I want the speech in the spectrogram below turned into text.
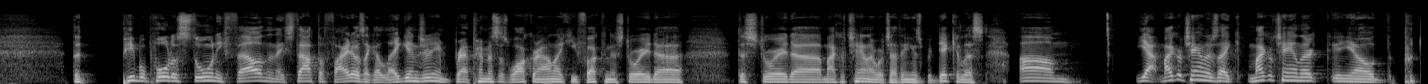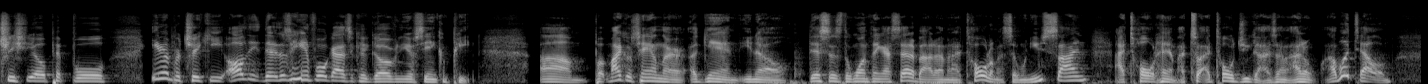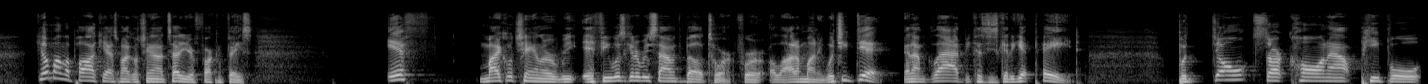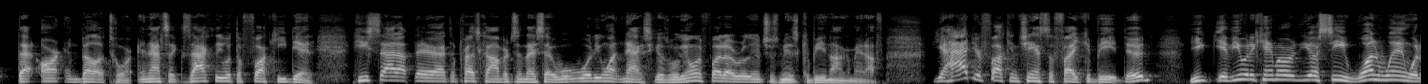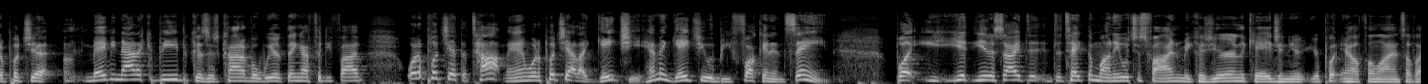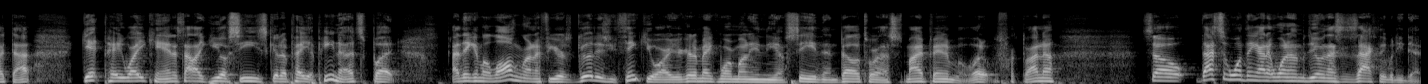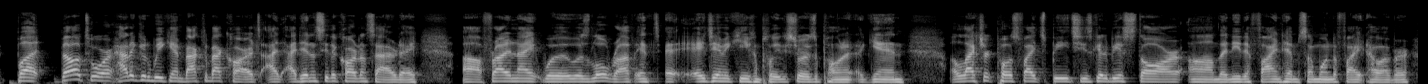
people pulled a stool and he fell and then they stopped the fight. It was like a leg injury and Brent Primus is walking around like he fucking destroyed uh destroyed uh Michael Chandler, which I think is ridiculous. Um yeah, Michael Chandler's like Michael Chandler, you know, Patricio Pitbull, even Patricky, all the there's a handful of guys that could go over in the UFC and compete. Um, but Michael Chandler, again, you know, this is the one thing I said about him, and I told him, I said, when you sign, I told him, I, t- I told you guys, I, I don't, I would tell him, come on the podcast, Michael Chandler, I'll tell you your fucking face. If Michael Chandler, re- if he was going to resign with Bellator for a lot of money, which he did, and I'm glad because he's going to get paid but don't start calling out people that aren't in Bellator. And that's exactly what the fuck he did. He sat up there at the press conference and they said, Well, what do you want next? He goes, Well, the only fight that really interests me is Khabib Nurmagomedov. You had your fucking chance to fight Khabib, dude. You, if you would have came over to the UFC, one win would have put you, maybe not at Khabib because there's kind of a weird thing at 55. Would have put you at the top, man. Would have put you at like Gaethje. Him and Gaethje would be fucking insane. But you, you decide to, to take the money, which is fine because you're in the cage and you're, you're putting your health on the line and stuff like that. Get paid while you can. It's not like UFC's going to pay you peanuts, but I think in the long run, if you're as good as you think you are, you're going to make more money in the UFC than Bellator. That's just my opinion, but what the fuck do I know? So that's the one thing I didn't want him to do, and that's exactly what he did. But Bellator had a good weekend, back to back cards. I, I, didn't see the card on Saturday. Uh, Friday night was, was, a little rough. And AJ McKee completely destroyed his opponent again. Electric post fight speech. He's going to be a star. Um, they need to find him someone to fight, however.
